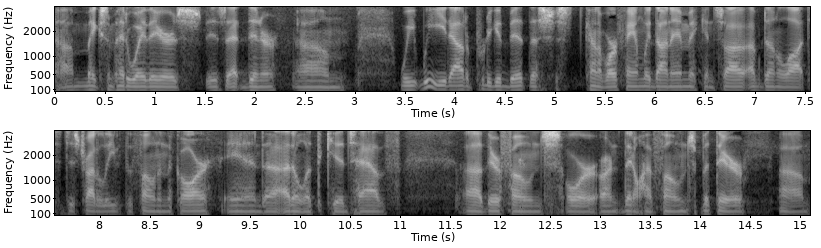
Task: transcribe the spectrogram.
um, make some headway there is, is at dinner. Um, we we eat out a pretty good bit. That's just kind of our family dynamic, and so I, I've done a lot to just try to leave the phone in the car, and uh, I don't let the kids have uh, their phones, or, or they don't have phones, but their um,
